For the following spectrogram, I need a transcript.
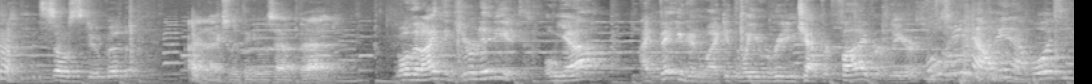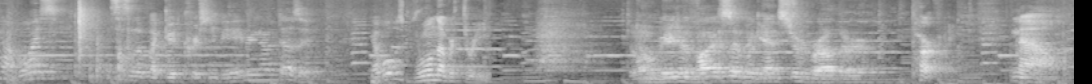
it's so stupid. I didn't actually think it was that bad. Well, then I think you're an idiot. Oh, yeah? I bet you didn't like it the way you were reading chapter 5 earlier. Oh, hey now, hey now, boys, hey now, boys. This doesn't look like good Christian behavior now, does it? Now, what was rule number three? Don't be divisive against your brother. Perfect. Now,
